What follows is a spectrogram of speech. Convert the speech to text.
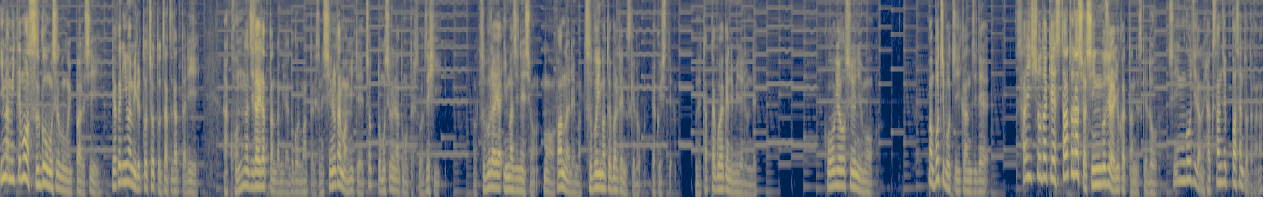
今見てもすごい面白い部分もいっぱいあるし逆に今見るとちょっと雑だったりあこんな時代だったんだみたいなところもあったりですね。シン・ウルトラマン見てちょっと面白いなと思った人はぜひつぶらやイマジネーションもうファンの間今つぶ今と呼ばれてるんですけど略して、ね、たった500円で見れるんで。興行収入もまあぼちぼちいい感じで最初だけスタートダッシュはシン・ゴジラ良かったんですけどシン・ゴジラの130%だったかな。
